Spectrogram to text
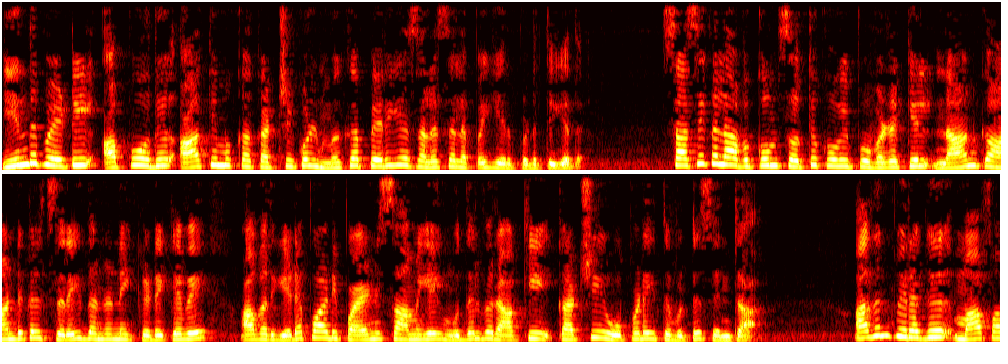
இந்த பேட்டி அப்போது அதிமுக கட்சிக்குள் மிகப்பெரிய சலசலப்பை ஏற்படுத்தியது. சசிகலாவுக்கும் சொத்து குவிப்பு வழக்கில் நான்கு ஆண்டுகள் சிறை தண்டனை கிடைக்கவே அவர் எடப்பாடி பழனிசாமியை முதல்வராக்கி கட்சியை ஒப்படைத்துவிட்டு சென்றார். அதன் பிறகு மாஃபா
